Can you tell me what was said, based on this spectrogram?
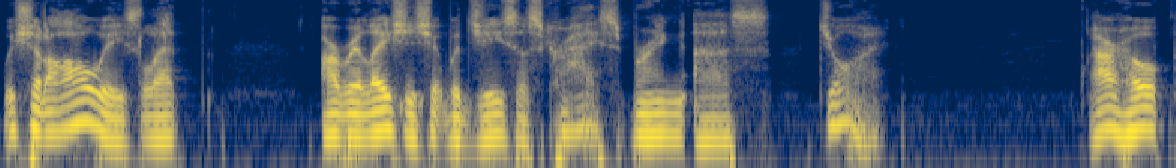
We should always let our relationship with Jesus Christ bring us joy. Our hope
